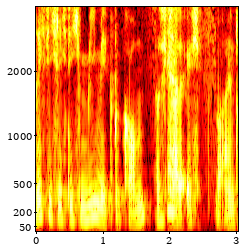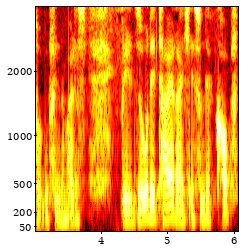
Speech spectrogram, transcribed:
richtig, richtig Mimik bekommen, was ich Ja. gerade echt beeindruckend finde, weil das Bild so detailreich ist und der Kopf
